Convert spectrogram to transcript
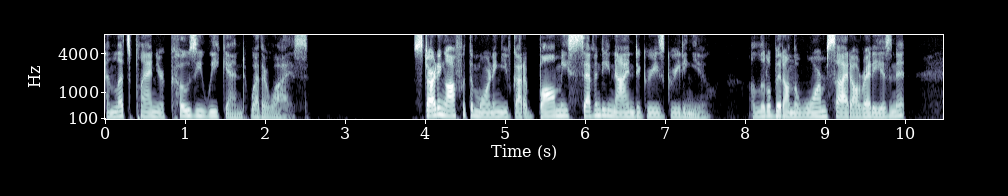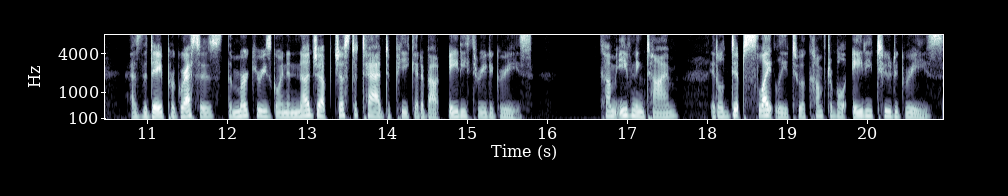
and let's plan your cozy weekend weather wise. Starting off with the morning, you've got a balmy 79 degrees greeting you. A little bit on the warm side already, isn't it? As the day progresses, the mercury is going to nudge up just a tad to peak at about 83 degrees. Come evening time, it'll dip slightly to a comfortable 82 degrees.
